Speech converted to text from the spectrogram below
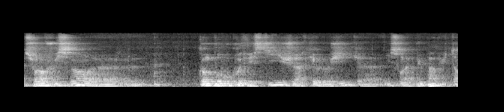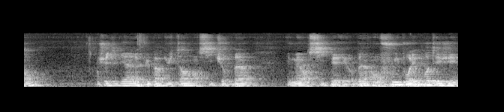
Sur l'enfouissement, euh, comme pour beaucoup de vestiges archéologiques, euh, ils sont la plupart du temps je dis bien la plupart du temps en site urbain et même en site périurbain, enfouis pour les protéger.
